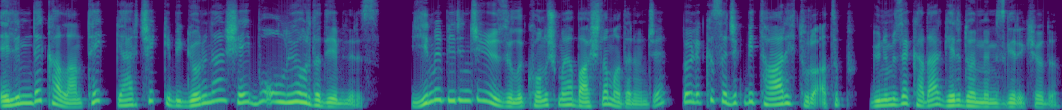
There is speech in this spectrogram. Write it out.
elimde kalan tek gerçek gibi görünen şey bu oluyor da diyebiliriz. 21. yüzyılı konuşmaya başlamadan önce böyle kısacık bir tarih turu atıp günümüze kadar geri dönmemiz gerekiyordu.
